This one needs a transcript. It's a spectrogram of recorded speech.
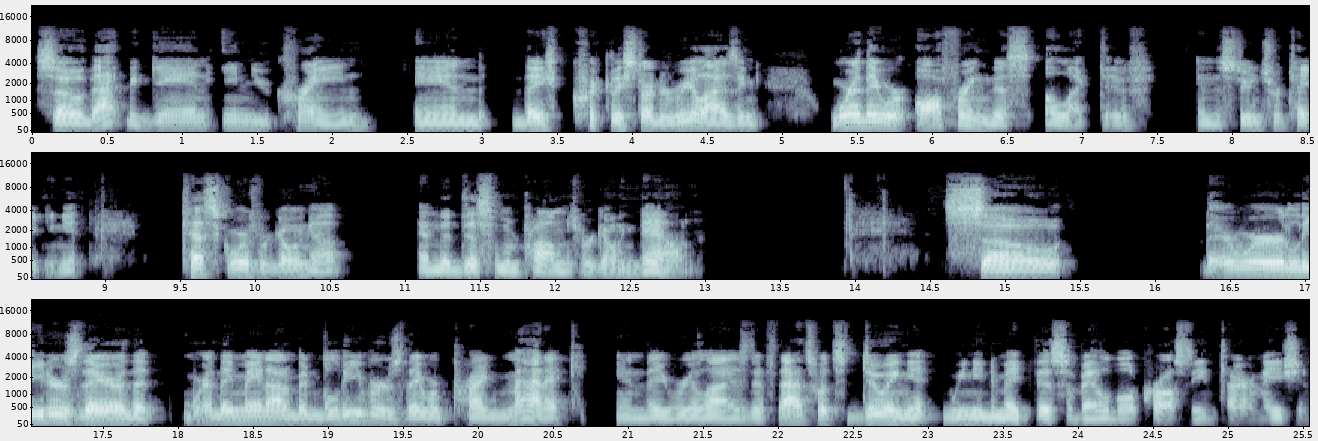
So that began in Ukraine, and they quickly started realizing where they were offering this elective and the students were taking it, test scores were going up, and the discipline problems were going down. So there were leaders there that where they may not have been believers, they were pragmatic and they realized if that's what's doing it, we need to make this available across the entire nation.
